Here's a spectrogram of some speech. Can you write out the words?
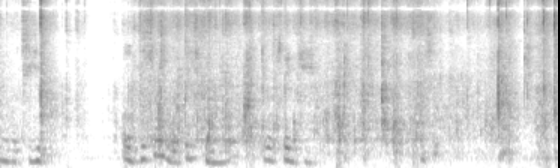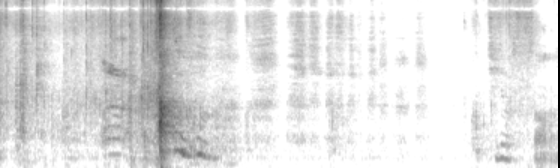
이거 뒤집어. 어, 무슨 왜 뒤집었냐? 이거 어떻게 뒤집어? 다시. 뒤집었어.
